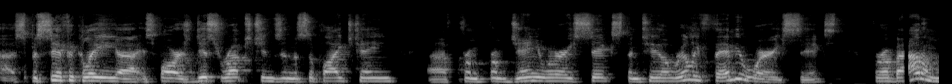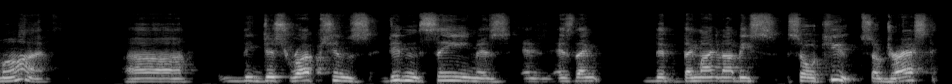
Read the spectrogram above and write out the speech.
uh, specifically, uh, as far as disruptions in the supply chain, uh, from, from January 6th until really February 6th, for about a month, uh, the disruptions didn't seem as, as, as they that they might not be so acute, so drastic.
